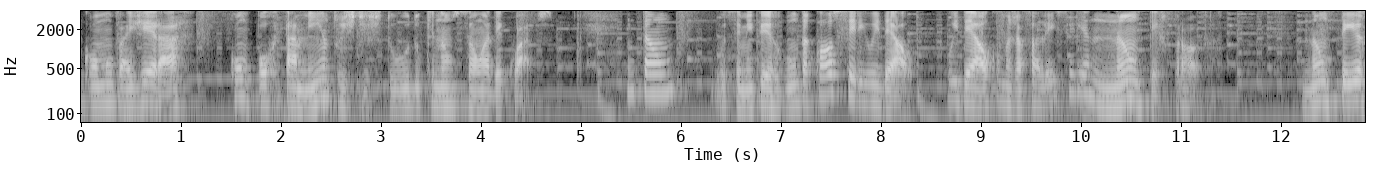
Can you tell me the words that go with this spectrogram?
como vai gerar comportamentos de estudo que não são adequados. Então, você me pergunta qual seria o ideal? O ideal, como eu já falei, seria não ter prova, não ter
